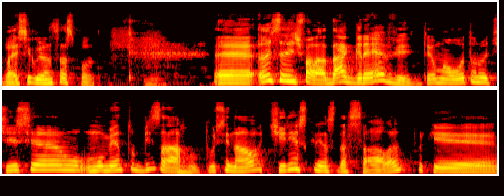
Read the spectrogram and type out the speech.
Vai segurando essas pontas. Hum. É, antes da gente falar da greve, tem uma outra notícia, um, um, momento bizarro. Por sinal, tirem as crianças da sala, porque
